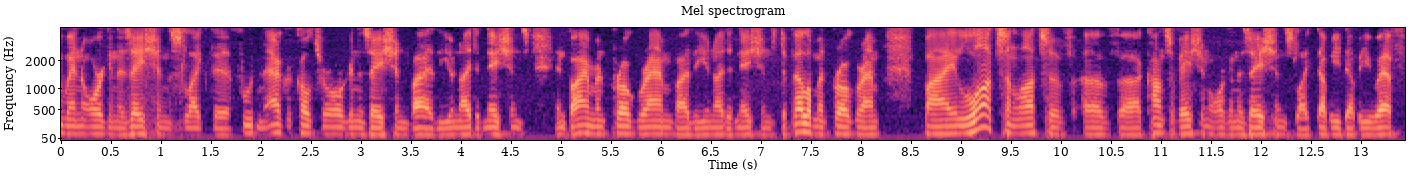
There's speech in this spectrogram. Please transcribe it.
UN organizations like the Food and Agriculture Organization, by the United Nations Environment Program, by the United Nations Development Program, by lots and lots of, of uh, conservation organizations like WWF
